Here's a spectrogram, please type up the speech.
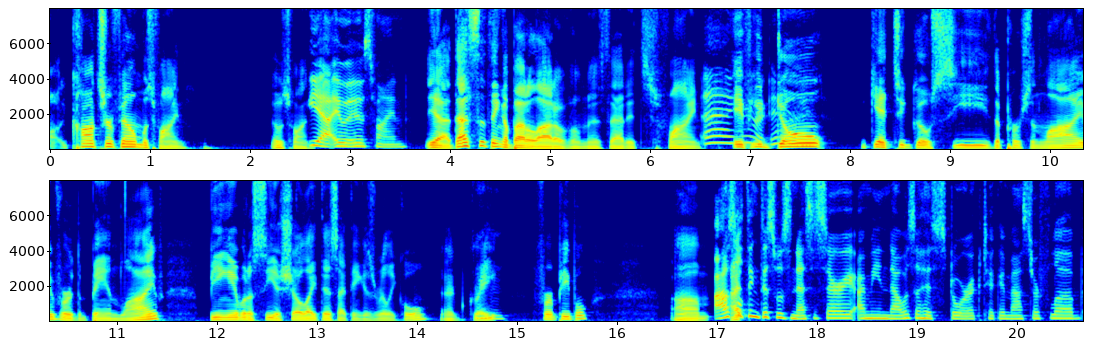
uh, concert film was fine. It was fine. yeah, it, it was fine. Yeah, that's the thing about a lot of them is that it's fine. Eh, if you don't get to go see the person live or the band live, being able to see a show like this, I think, is really cool and great Mm-hmm. for people. Um, I also I- think this was necessary. I mean, that was a historic Ticketmaster flub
